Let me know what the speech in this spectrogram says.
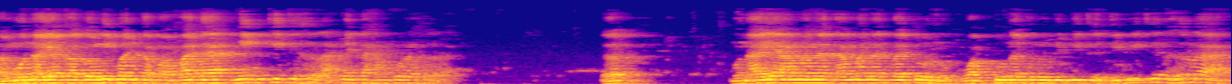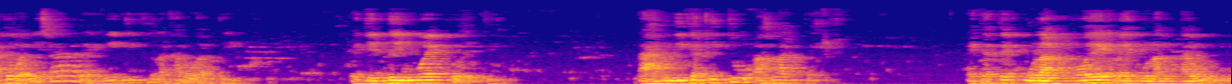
lamun aya kagoliman ka papada ningki heula minta hampura heula teu mun aya amanat-amanat batur waktuna kudu dibikeun dibikeun heula teu wani sare ningki heula kaluar ti kajen teuing poek Nah, jika itu akhlak teh. Eta teh ulang poe lain ulang tahun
